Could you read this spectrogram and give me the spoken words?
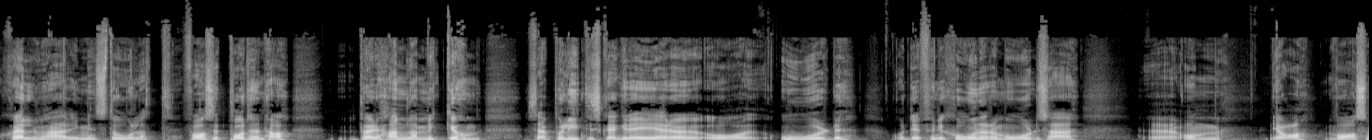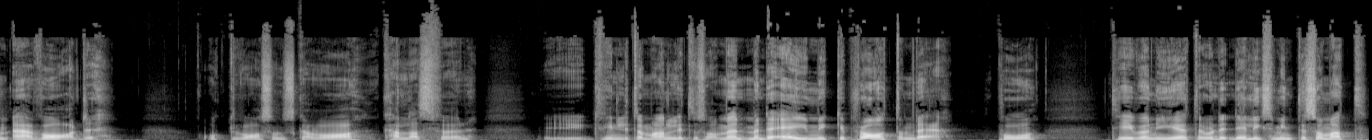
själv här i min stol att Facitpodden har Börjar handla mycket om så här, politiska grejer och ord och definitioner om ord så här, eh, om ja, vad som är vad och vad som ska vara kallas för eh, kvinnligt och manligt och så. Men, men det är ju mycket prat om det på tv och nyheter och det, det är liksom inte som att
